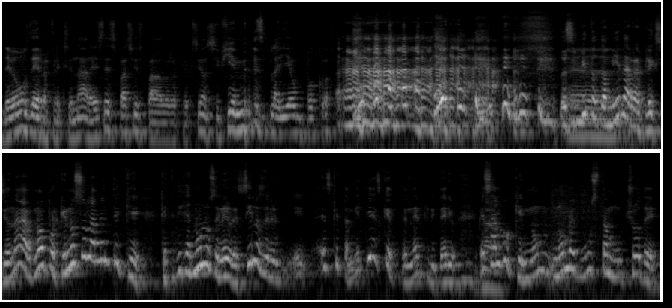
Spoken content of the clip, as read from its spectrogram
debemos de reflexionar. Este espacio es para la reflexión. Si bien me desplayé un poco. Los invito también a reflexionar, ¿no? Porque no solamente que, que te digan, no lo celebres, sí lo celebres. Es que también tienes que tener criterio. Es algo que no, no, me gusta mucho de,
